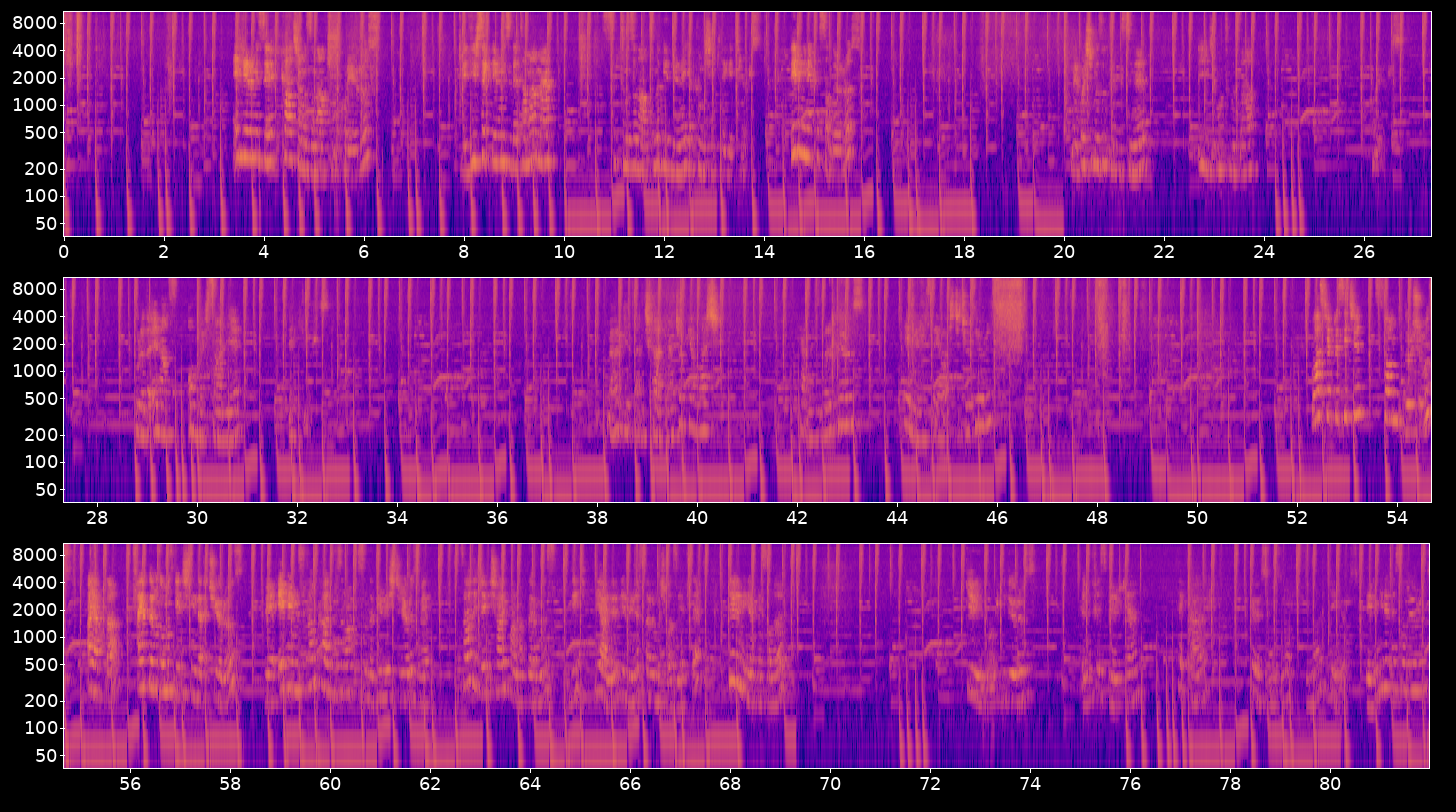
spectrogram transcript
Ellerimizi kalçamızın altına koyuyoruz. Ve dirseklerimizi de tamamen sırtımızın altını birbirine yakın bir şekilde getiriyoruz. Derin bir nefes alıyoruz. Ve başımızın tepesini iyice matımıza koyuyoruz. Burada en az 15 saniye bekliyoruz. Ve hareketten çıkarken çok yavaş kendimizi bırakıyoruz. Ellerimizle yavaşça çözüyoruz. Boğaz çakrası için son duruşumuz ayakta. Ayaklarımızı omuz genişliğinde açıyoruz ve ellerimizi tam kalbimizin ortasında birleştiriyoruz ve sadece işaret parmaklarımız dik, diğerleri birbirine sarılmış vaziyette. Derin bir nefes alıp geriye doğru gidiyoruz ve nefes verirken tekrar göğsümüzün ortasına geliyoruz. Derin bir nefes alıyoruz.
